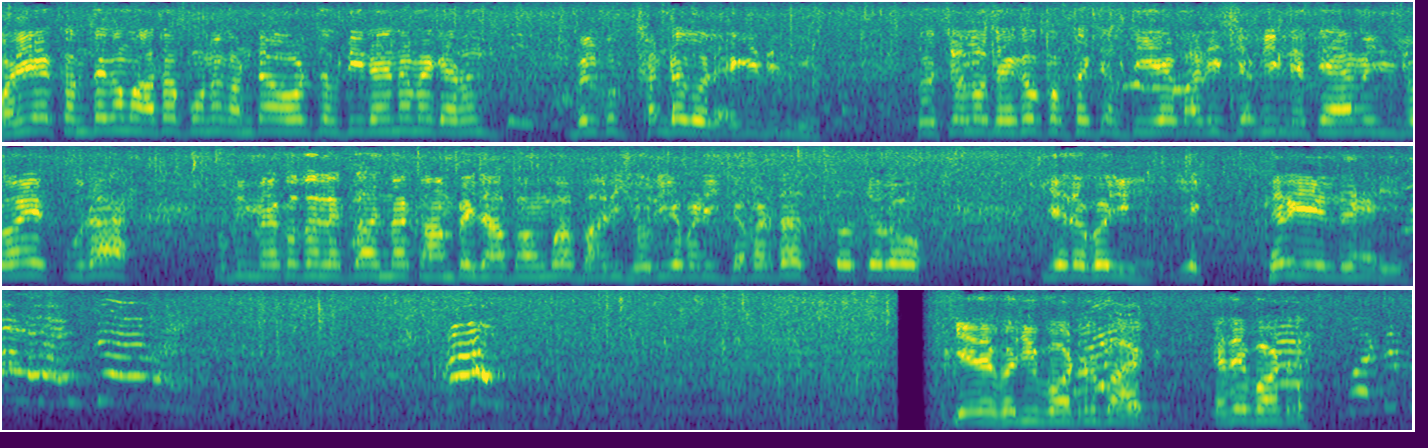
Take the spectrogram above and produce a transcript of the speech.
और ये कम से कम आधा पौना घंटा और चलती रहे ना मैं कह रहा हूँ बिल्कुल ठंडक हो जाएगी दिल्ली। तो चलो देखो कब तक चलती है बारिश। अभी लेते हैं हम इंजॉय पूरा क्योंकि मेरे को तो लगता आज मैं काम पे जा पाऊँगा। बारिश हो रही है बड़ी ज़बरदस्त तो चलो ये देखो जी ये फिर खेल रहे हैं ये। ये देखो जी वाटर पार्क कहते वाटर है है।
